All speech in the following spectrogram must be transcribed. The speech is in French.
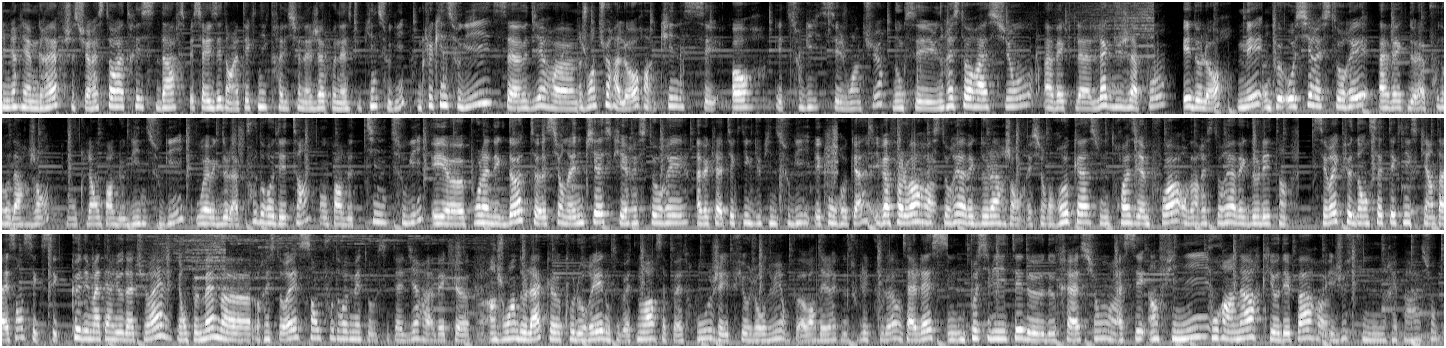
Myriam Greff, je suis restauratrice d'art spécialisée dans la technique traditionnelle japonaise du kintsugi. Donc le kintsugi, ça veut dire euh, jointure à l'or. Kin, c'est or et tsugi, c'est jointure. Donc c'est une restauration avec la laque du Japon et de l'or, mais on peut aussi restaurer avec de la poudre d'argent. Donc là, on parle de gintsugi ou avec de la poudre d'étain, on parle de tintsugi. Et euh, pour l'anecdote, si on a une pièce qui est restaurée avec la technique du kintsugi et qu'on recasse, il va falloir restaurer avec de l'argent. Et si on recasse une troisième fois, on va restaurer avec de l'étain. C'est vrai que dans cette technique, ce qui est intéressant, c'est que c'est que des matériaux naturels et on peut même euh, restaurer sans poudre métaux, c'est-à-dire avec euh, un joint de lac euh, coloré, donc ça peut être noir, ça peut être rouge, et puis aujourd'hui on peut avoir des lacs de toutes les couleurs. Ça laisse une possibilité de création assez infinie pour un art qui au départ est juste une réparation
